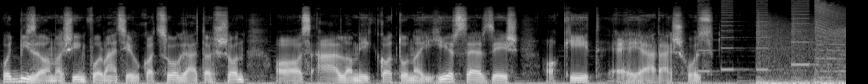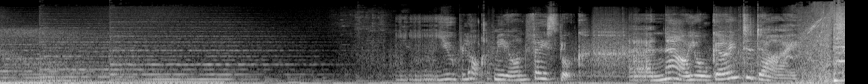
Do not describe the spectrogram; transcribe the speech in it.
hogy bizalmas információkat szolgáltasson az állami katonai hírszerzés a két eljáráshoz. You blocked me on Facebook, and now you're going to die.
